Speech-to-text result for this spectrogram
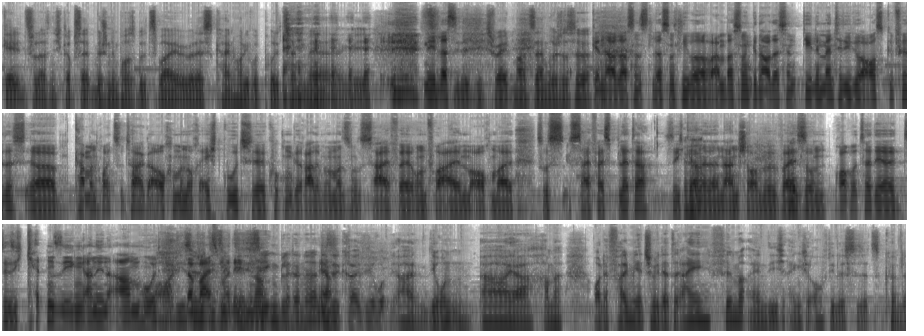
Gelten zu lassen. Ich glaube, seit Mission Impossible 2 überlässt kein Hollywood-Produzent mehr irgendwie Nee, lass- die, die Trademarks seinem Regisseur. Genau, lass uns, lass uns lieber darauf anpassen. Und genau das sind die Elemente, die du ausgeführt hast. Äh, kann man heutzutage auch immer noch echt gut äh, gucken, gerade wenn man so Sci-Fi und vor allem auch mal so Sci-Fi-Splatter sich Ja. gerne dann anschauen will, weil so ein Roboter, der, der sich Kettensägen an den Armen holt, Oh, diese, da weiß diese, man diese eben, ne? Sägenblätter, ne? Ja. Diese, die, ja, die Runden. Ah ja, Hammer. Oh, da fallen mir jetzt schon wieder drei Filme ein, die ich eigentlich auch auf die Liste setzen könnte.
